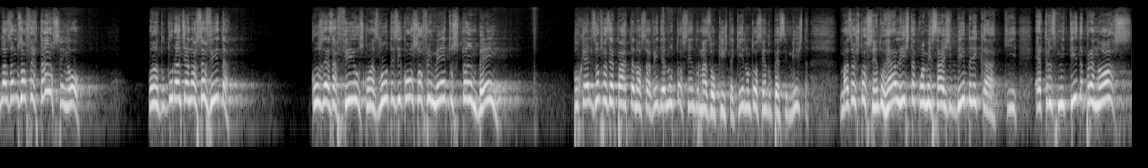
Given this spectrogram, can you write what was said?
Nós vamos ofertar ao Senhor. Quando? Durante a nossa vida com os desafios, com as lutas e com os sofrimentos também. Porque eles vão fazer parte da nossa vida. Eu não estou sendo masoquista aqui, não estou sendo pessimista, mas eu estou sendo realista com a mensagem bíblica que é transmitida para nós.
